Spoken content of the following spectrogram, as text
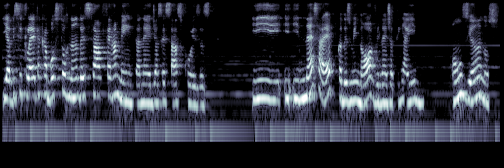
E a bicicleta acabou se tornando essa ferramenta, né, de acessar as coisas. E, e, e nessa época, 2009, né, já tem aí 11 anos,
